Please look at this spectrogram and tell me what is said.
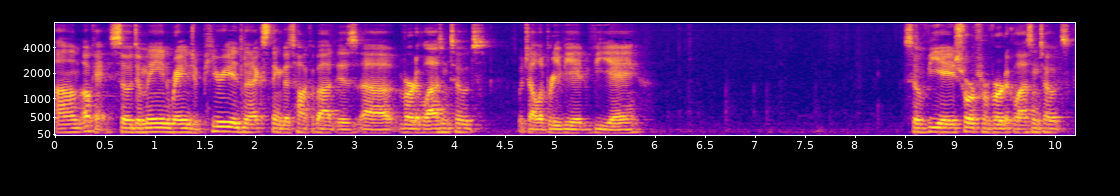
Um, okay, so domain, range, and period. The next thing to talk about is uh, vertical asymptotes, which I'll abbreviate VA. So VA short for vertical asymptotes.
